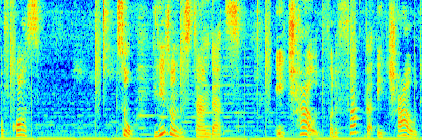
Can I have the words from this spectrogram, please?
Of course. So you need to understand that a child, for the fact that a child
